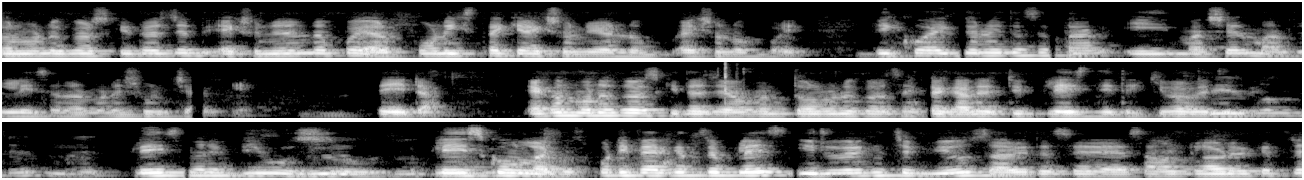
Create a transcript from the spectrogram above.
ধর্মনগর কি হচ্ছে একশো নিরানব্বই আর ফোনিক্স থেকে একশো নিরানব্বই একশো নব্বই। এই কয়েকজন হইতেছে তার এই মাসের মান্থলি লিসেনার মানে শুনছে আর কি। তো এটা এখন মনে করছ কি যে এখন তোর মনে করছে একটা গানের তুই প্লেস দিতে কীভাবে দিবে? মানে প্লেস মানে ভিউজ প্লেস কোন লাগবে? স্পটিফাই এর ক্ষেত্রে প্লেস ইউটিউবের ক্ষেত্রে ভিউজ আর হইতেছে সাউন্ড ক্লাউড এর ক্ষেত্রে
